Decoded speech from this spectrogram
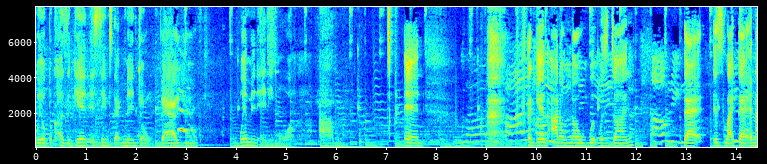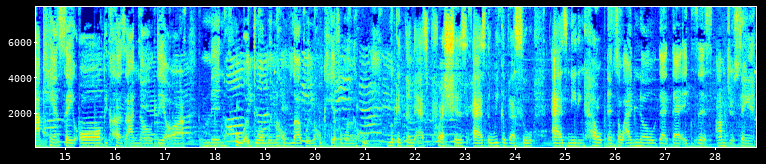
will, because again, it seems that men don't value women anymore. Um, and again, I don't know what was done that is like that, and I can't say all because I know there are men who adore women, who love women, who care for women, who look at them as precious, as the weaker vessel, as needing help. And so I know that that exists. I'm just saying,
